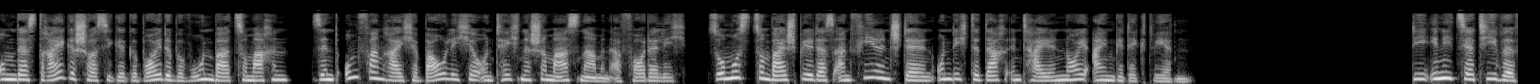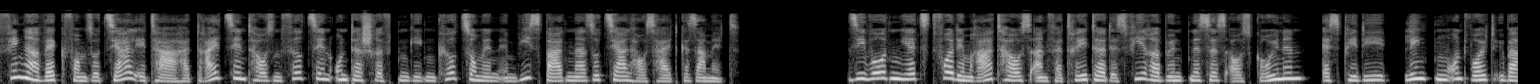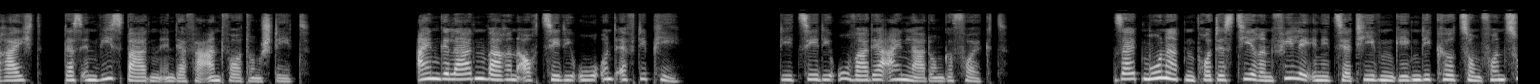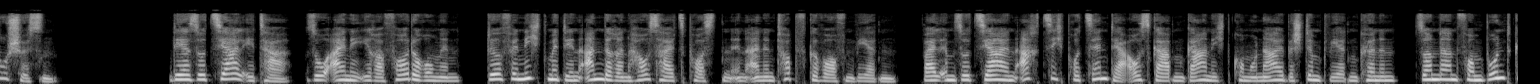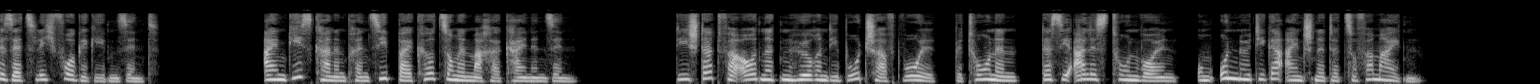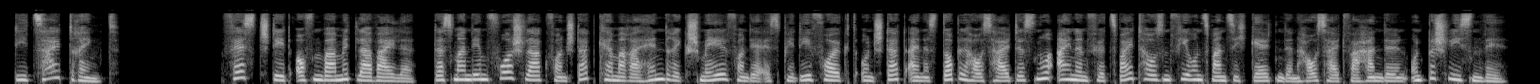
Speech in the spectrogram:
Um das dreigeschossige Gebäude bewohnbar zu machen, sind umfangreiche bauliche und technische Maßnahmen erforderlich, so muss zum Beispiel das an vielen Stellen undichte Dach in Teilen neu eingedeckt werden. Die Initiative Finger weg vom Sozialetat hat 13.014 Unterschriften gegen Kürzungen im Wiesbadener Sozialhaushalt gesammelt. Sie wurden jetzt vor dem Rathaus an Vertreter des Viererbündnisses aus Grünen, SPD, Linken und Volt überreicht, das in Wiesbaden in der Verantwortung steht. Eingeladen waren auch CDU und FDP. Die CDU war der Einladung gefolgt. Seit Monaten protestieren viele Initiativen gegen die Kürzung von Zuschüssen. Der Sozialetat, so eine ihrer Forderungen, dürfe nicht mit den anderen Haushaltsposten in einen Topf geworfen werden, weil im Sozialen 80 Prozent der Ausgaben gar nicht kommunal bestimmt werden können, sondern vom Bund gesetzlich vorgegeben sind. Ein Gießkannenprinzip bei Kürzungen mache keinen Sinn. Die Stadtverordneten hören die Botschaft wohl, betonen, dass sie alles tun wollen, um unnötige Einschnitte zu vermeiden. Die Zeit drängt. Fest steht offenbar mittlerweile, dass man dem Vorschlag von Stadtkämmerer Hendrik Schmähl von der SPD folgt und statt eines Doppelhaushaltes nur einen für 2024 geltenden Haushalt verhandeln und beschließen will.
